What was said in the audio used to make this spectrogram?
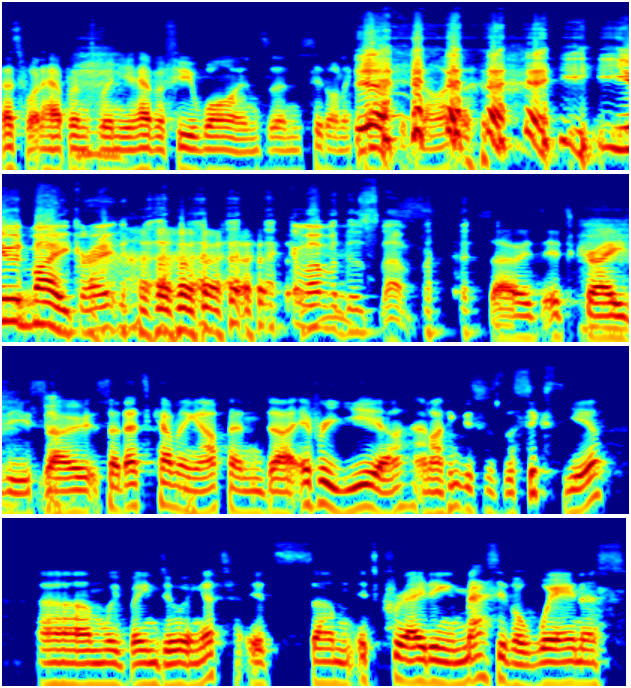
that's what happens when you have a few wines and sit on a couch yeah. at night. you and Mike, right? Come up with this stuff. so it's, it's crazy. So so that's coming up, and uh, every year, and I think this is the sixth year um, we've been doing it. It's um, it's creating massive awareness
